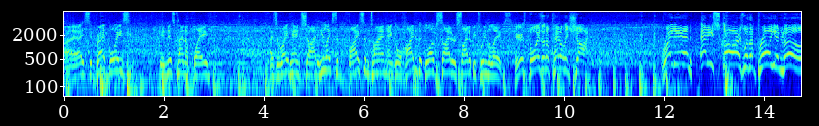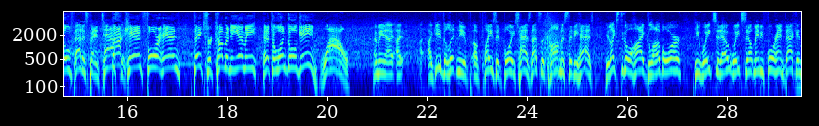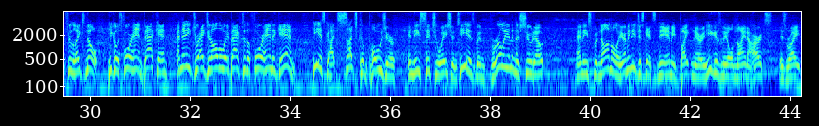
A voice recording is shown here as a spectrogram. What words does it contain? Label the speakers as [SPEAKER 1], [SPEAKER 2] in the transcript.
[SPEAKER 1] I, see Brad Boyes in this kind of play as a right-hand shot. He likes to buy some time and go high to the glove side or slide it between the legs.
[SPEAKER 2] Here's Boyes on a penalty shot. Right in, and he scores with a brilliant move.
[SPEAKER 1] That is fantastic.
[SPEAKER 2] Backhand, forehand. Thanks for coming to Emmy, and it's a one-goal game.
[SPEAKER 1] Wow. I mean, I, I, I gave the litany of, of, plays that Boyes has. That's the calmness that he has. He likes to go high glove, or he waits it out, waits it out, maybe forehand backhand through the legs. No, he goes forehand backhand, and then he drags it all the way back to the forehand again. He has got such composure in these situations. He has been brilliant in the shootout, and he's phenomenal here. I mean, he just gets Niemi biting there. He gives him the old nine of hearts, is right.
